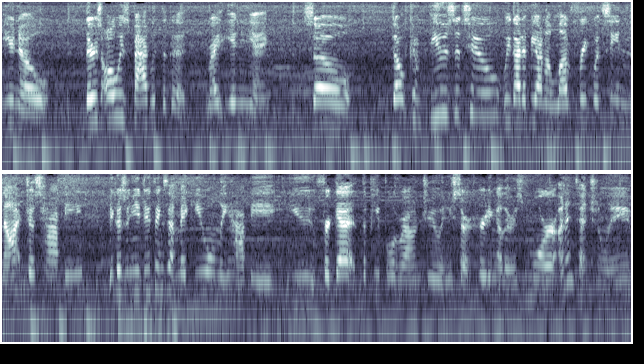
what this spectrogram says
you know, there's always bad with the good, right? Yin and yang. So don't confuse the two. We got to be on a love frequency, not just happy. Because when you do things that make you only happy, you forget the people around you and you start hurting others more unintentionally,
